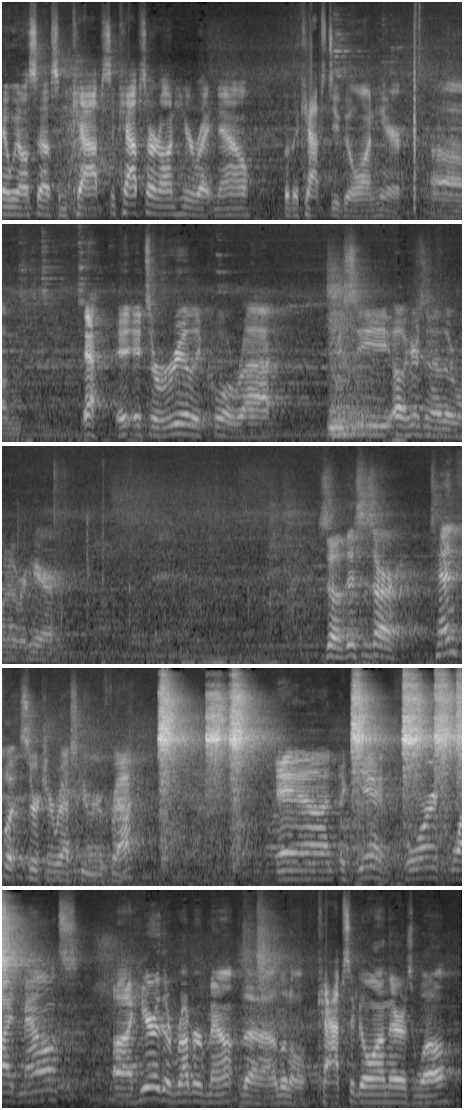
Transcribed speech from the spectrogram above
And we also have some caps. The caps aren't on here right now, but the caps do go on here. Um, yeah, it, it's a really cool rack. You see, oh, here's another one over here. So this is our 10 foot search and rescue roof rack. And again, four inch wide mounts. Uh, here are the rubber mount, the little caps that go on there as well.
